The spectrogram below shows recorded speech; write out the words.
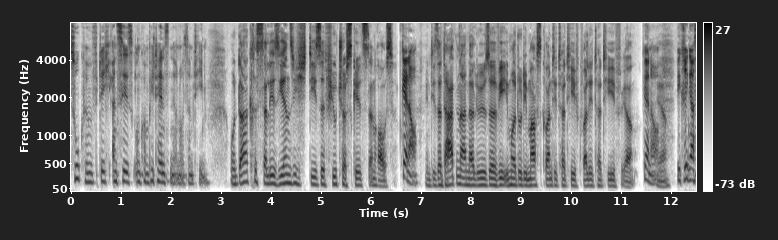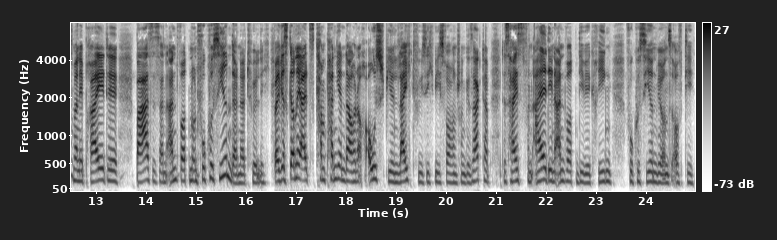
Zukünftig an Skills und Kompetenzen in unserem Team. Und da kristallisieren sich diese Future Skills dann raus. Genau. In dieser Datenanalyse, wie immer du die machst, quantitativ, qualitativ, ja. Genau. Ja. Wir kriegen erstmal eine breite Basis an Antworten und fokussieren dann natürlich, weil wir es gerne als Kampagnen darin auch ausspielen, leichtfüßig, wie ich es vorhin schon gesagt habe. Das heißt, von all den Antworten, die wir kriegen, fokussieren wir uns auf die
